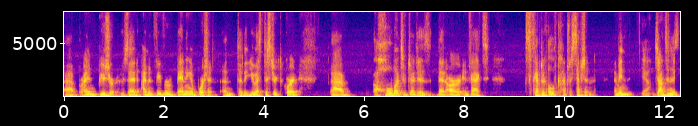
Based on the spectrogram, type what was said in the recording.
uh, Brian Buescher, who said, "I'm in favor of banning abortion," and to the U.S. District Court, uh, a whole bunch of judges that are in fact skeptical of contraception I mean, yeah, Johnson is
